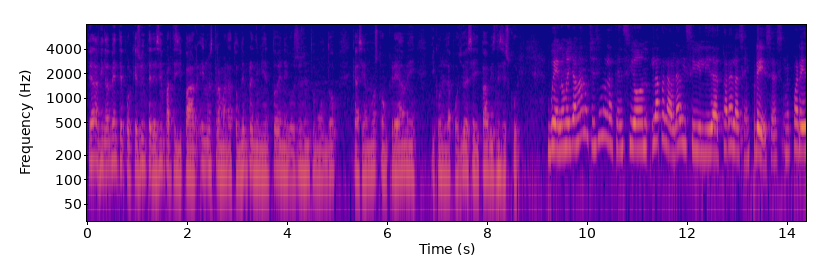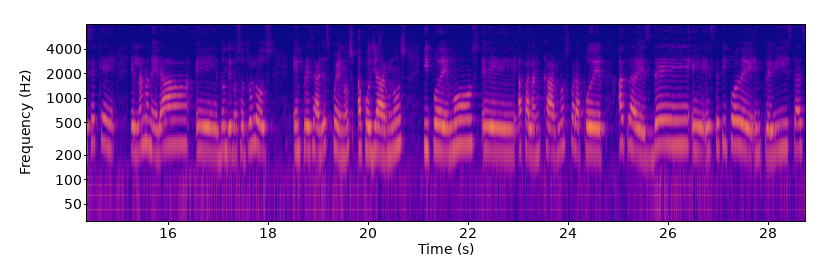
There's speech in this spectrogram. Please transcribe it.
Diana, finalmente, ¿por qué su interés en participar en nuestra maratón de emprendimiento de negocios en tu mundo que hacíamos con Créame y con el apoyo de CEIPA Business School? Bueno, me llama muchísimo la atención la palabra visibilidad para las empresas. Me parece que es la manera eh, donde nosotros los empresarios podemos apoyarnos y podemos eh, apalancarnos para poder a través de eh, este tipo de entrevistas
